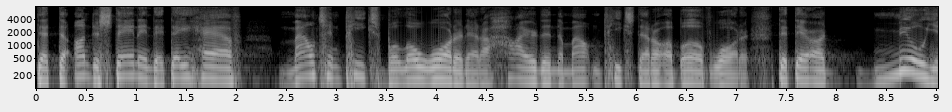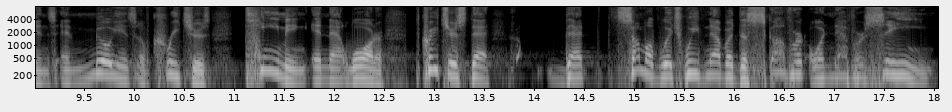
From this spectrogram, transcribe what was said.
That the understanding that they have mountain peaks below water that are higher than the mountain peaks that are above water, that there are millions and millions of creatures teeming in that water, creatures that that some of which we've never discovered or never seen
